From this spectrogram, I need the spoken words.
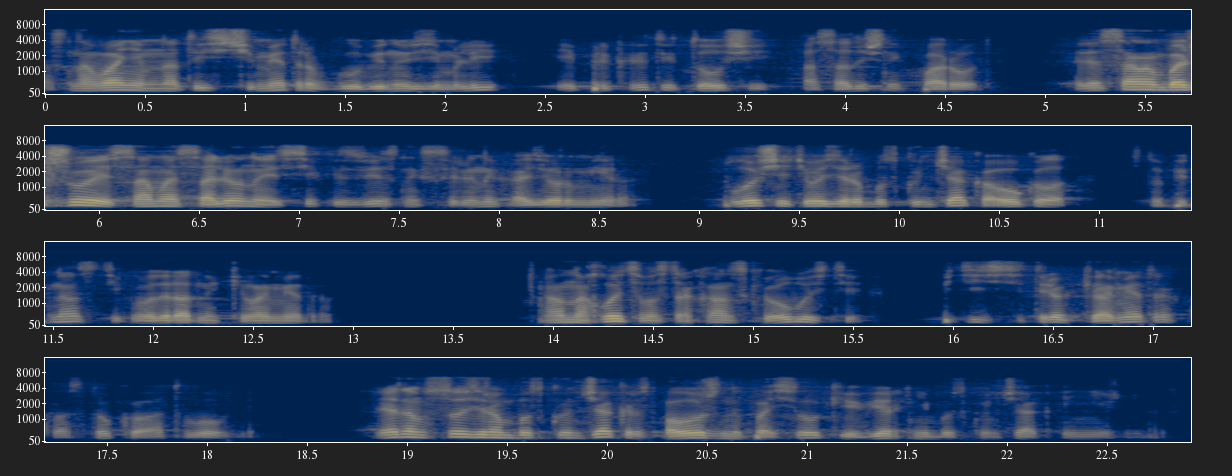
основанием на тысячи метров в глубину земли и прикрытой толщей осадочных пород. Это самое большое и самое соленое из всех известных соляных озер мира. Площадь озера Баскунчака около 115 квадратных километров. Он находится в Астраханской области, в 53 километрах к востоку от Волги. Рядом с озером Боскунчак расположены поселки Верхний Боскунчак и Нижний Боскунчак.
